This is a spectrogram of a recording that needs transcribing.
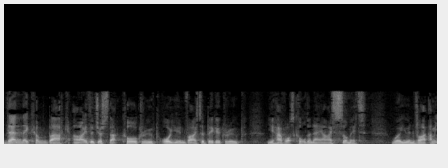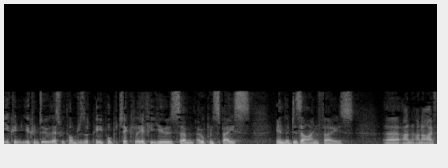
Then they come back, either just that core group, or you invite a bigger group. You have what's called an AI summit, where you invite. I mean, you can, you can do this with hundreds of people, particularly if you use um, open space in the design phase. Uh, and, and I've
